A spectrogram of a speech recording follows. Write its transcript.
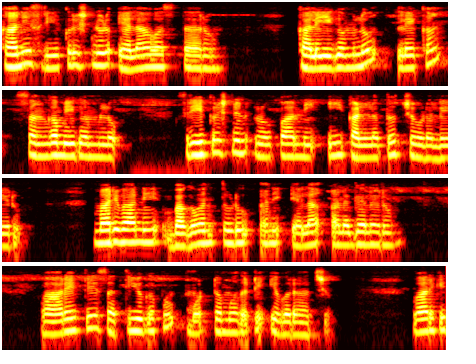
కానీ శ్రీకృష్ణుడు ఎలా వస్తారు? కలియుగంలో లేక సంగమయుగంలో? శ్రీకృష్ణుని రూపాన్ని ఈ కళ్ళతో చూడలేరు. మరి వారిని భగవంతుడు అని ఎలా అనగలరు? వారైతే సత్యుగపు మొట్టమొదటి యువరాజు. వారికి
